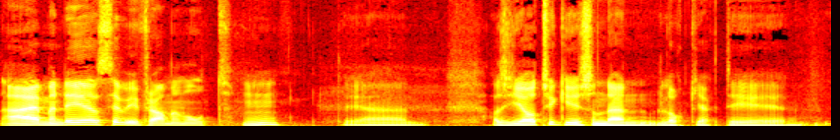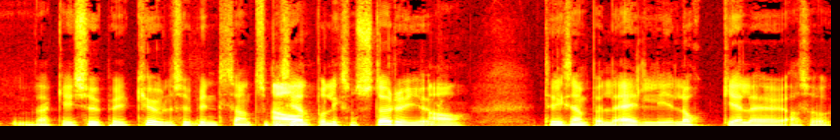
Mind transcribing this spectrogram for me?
nej, men det ser vi fram emot. Mm. Det är, alltså jag tycker ju sån där lockjakt, det verkar ju superkul, superintressant. Speciellt Ja. på liksom större djur. Ja, Till exempel älglock eller alltså,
